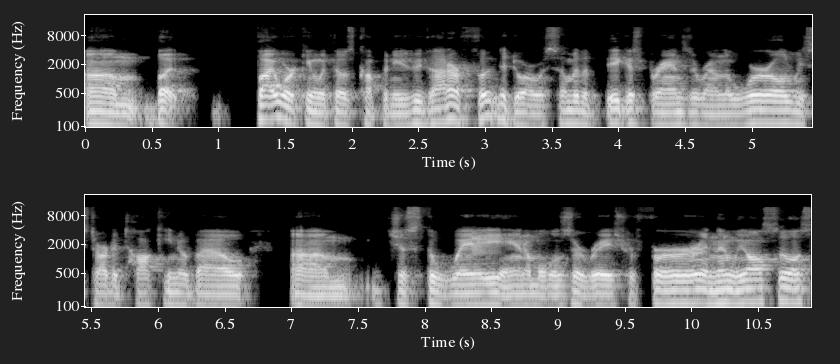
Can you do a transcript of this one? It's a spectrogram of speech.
Um, but by working with those companies, we got our foot in the door with some of the biggest brands around the world. We started talking about um, just the way animals are raised for fur. And then we also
